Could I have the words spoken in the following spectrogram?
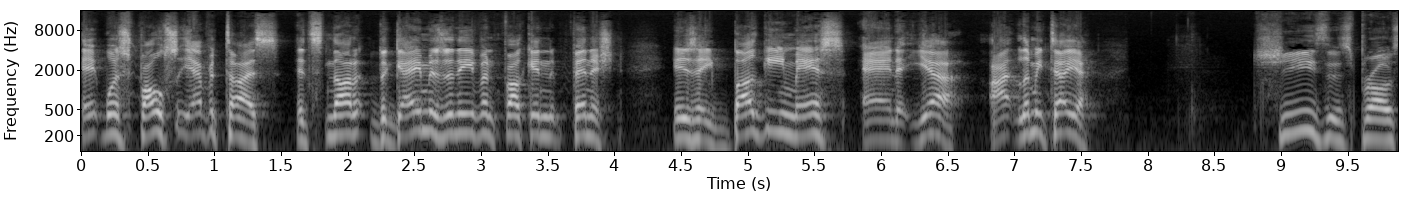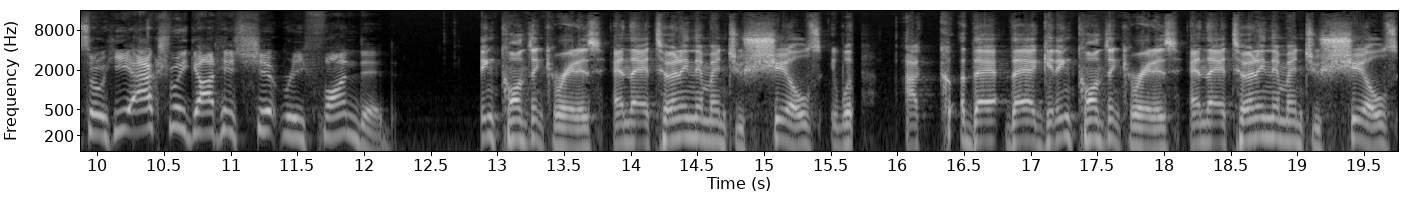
it was falsely advertised. It's not the game isn't even fucking finished. It is a buggy mess and yeah, I, let me tell you, Jesus, bro. So he actually got his shit refunded. getting content creators and they are turning them into shills with uh, they they are getting content creators and they are turning them into shills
